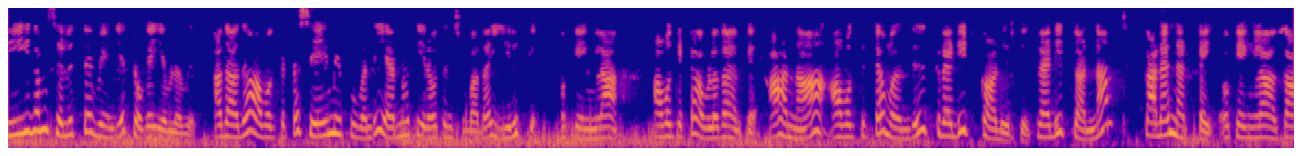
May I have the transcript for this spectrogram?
மீதம் செலுத்த வேண்டிய தொகை எவ்வளவு? அதாவது அவகிட்ட சேமிப்பு வந்து இரநூத்தி இருபத்தஞ்சி ரூபா தான் இருக்குது ஓகேங்களா? அவகிட்ட அவ்வளோதான் இருக்குது ஆனால் அவகிட்ட வந்து கிரெடிட் கார்டு இருக்குது கிரெடிட் கார்டுனால் கடன் அட்டை. ஓகேங்களா? கா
